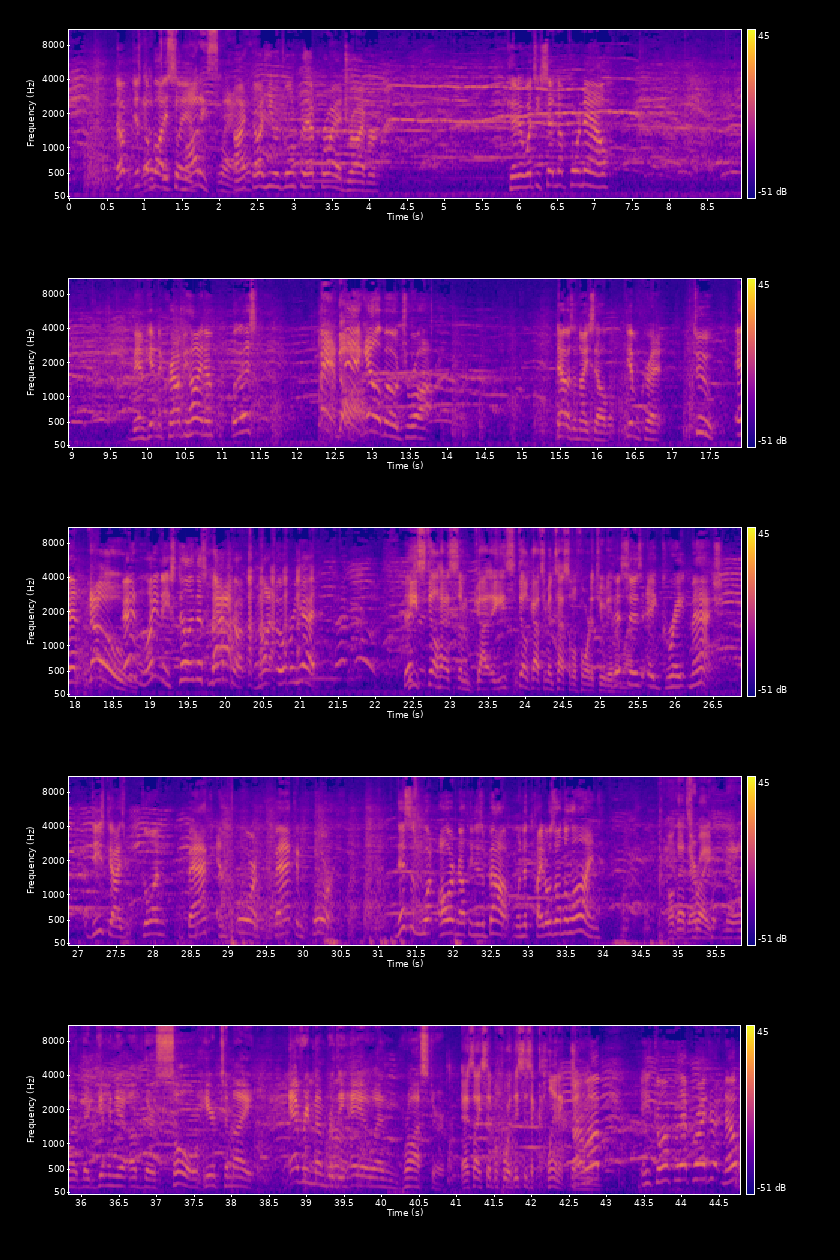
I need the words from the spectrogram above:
Nope, just Nope, a body just a slam. body slam. I thought he was going for that pariah driver. Can it, what's he setting up for now? Bam getting the crowd behind him. Look at this. Bam, big elbow drop. That was a nice elbow. Give him credit. Two, and No! And Lightning still in this matchup. Not over yet. This, He still has some. gu- He's still got some intestinal fortitude in him. this is a great match. These guys going back and forth, back and forth. This is what All or Nothing is about when the title's on the line. Oh, that's They're, right. putting uh, they're giving you of their soul here tonight. Every member of the AON roster. As I said before, this is a clinic, Got him gentlemen. up. He's going for that pride drop. Nope.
